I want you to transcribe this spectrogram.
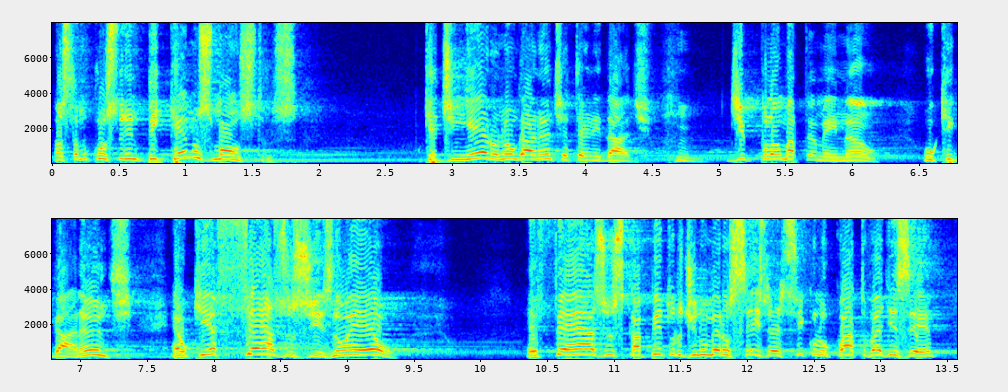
Nós estamos construindo pequenos monstros porque dinheiro não garante eternidade. Diploma também não. O que garante é o que Efésios diz, não é eu. Efésios, capítulo de número 6, versículo 4 vai dizer:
